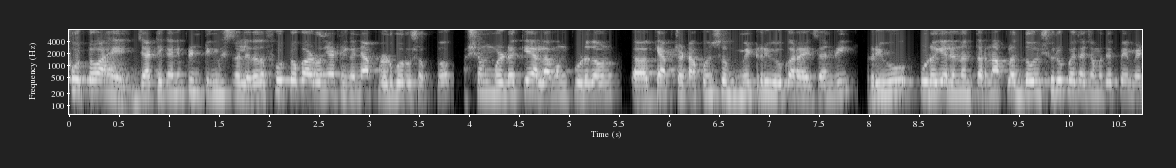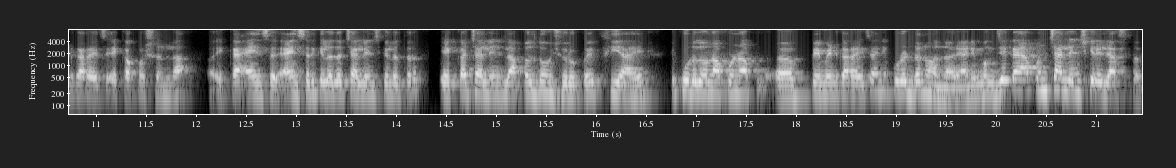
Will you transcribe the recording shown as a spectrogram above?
फोटो आहे ज्या ठिकाणी प्रिंटिंग मिस्टेक झाले त्याचा फोटो काढून या ठिकाणी अपलोड करू शकतो. शंभर टक्के याला मग पुढे जाऊन कॅप्चर टाकून सबमिट रिव्ह्यू करायचा आणि रिव्ह्यू पुढे गेल्यानंतर ना आपला दोनशे रुपये त्याच्यामध्ये पेमेंट करायचं एका क्वेश्चनला एका अँसर अँसर केलं तर चॅलेंज केलं तर एका चॅलेंजला आपल्याला दोनशे रुपये फी आहे. ती पुढे जाऊन आपण पेमेंट करायचं आणि पुढे डन होणार आहे. आणि मग जे काय आपण चॅलेंज केलेले असतात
